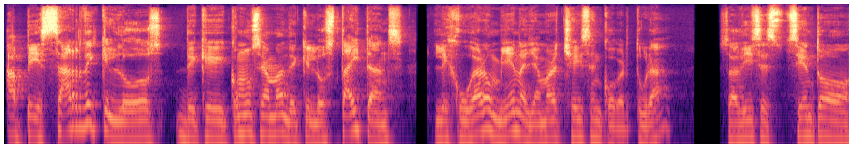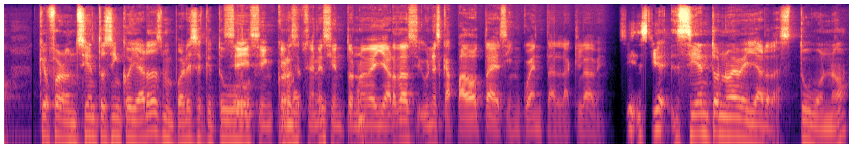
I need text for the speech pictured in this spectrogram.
a pesar de que los, de que, ¿cómo se llama? De que los Titans le jugaron bien a Jamar Chase en cobertura. O sea, dices, siento, ¿Qué fueron? 105 yardas, me parece que tuvo. Sí, 5 recepciones, 109 yardas y una escapadota de 50, la clave. Sí, 109 yardas tuvo, ¿no?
